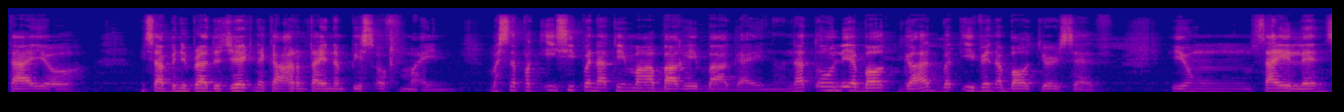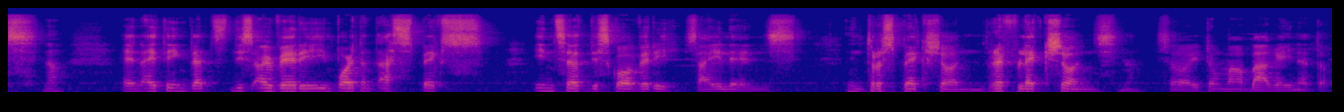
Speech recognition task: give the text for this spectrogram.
tayo. Yung sabi ni Brother Jake, nagkakaroon tayo ng peace of mind. Mas napag-isipan natin yung mga bagay-bagay, no? Not only about God, but even about yourself. Yung silence, no? And I think that's these are very important aspects in self-discovery. Silence, introspection, reflections. No? So, itong mga bagay na to.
